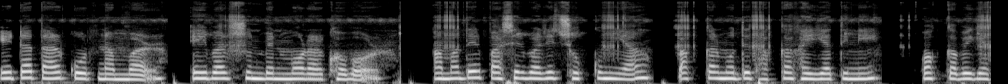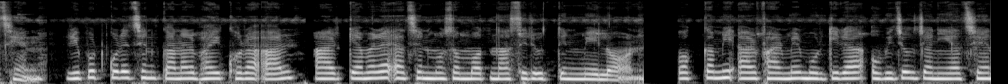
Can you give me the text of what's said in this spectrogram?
এটা তার কোড নাম্বার। এইবার শুনবেন মরার খবর। আমাদের পাশের বাড়ির ছক্কু মিয়া পাক্কার মধ্যে ধাক্কা খাইয়া তিনি অক্কাবে গেছেন। রিপোর্ট করেছেন কানার ভাই খোরা আর আর ক্যামেরায় আছেন মোসাম্মদ নাসির উদ্দিন মিলন। অক্কামি আর ফার্মের মুরগিরা অভিযোগ জানিয়েছেন,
